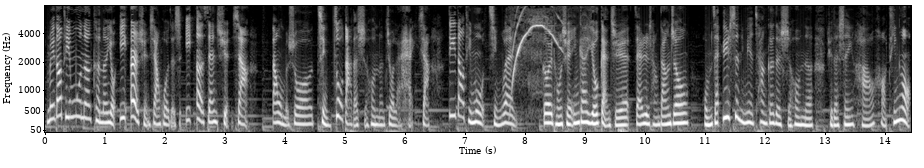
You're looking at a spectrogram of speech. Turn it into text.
每道题目呢，可能有一二选项或者是一二三选项。当我们说请作答的时候呢，就来喊一下第一道题目。请问各位同学应该有感觉，在日常当中，我们在浴室里面唱歌的时候呢，觉得声音好好听哦。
